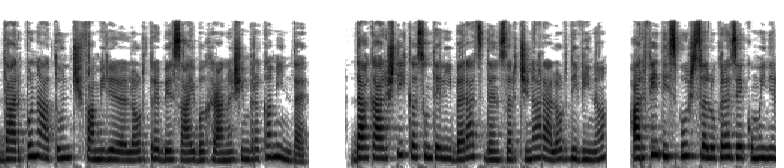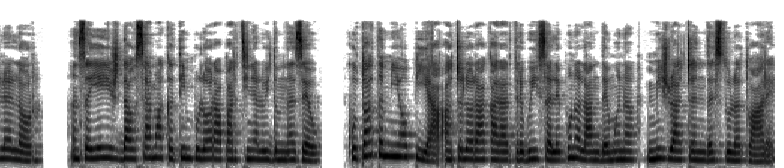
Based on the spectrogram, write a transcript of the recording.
Dar până atunci, familiile lor trebuie să aibă hrană și îmbrăcăminte. Dacă ar ști că sunt eliberați de însărcinarea lor divină, ar fi dispuși să lucreze cu mâinile lor, însă ei își dau seama că timpul lor aparține lui Dumnezeu, cu toată miopia acelora care ar trebui să le pună la îndemână mijloace îndestulătoare.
